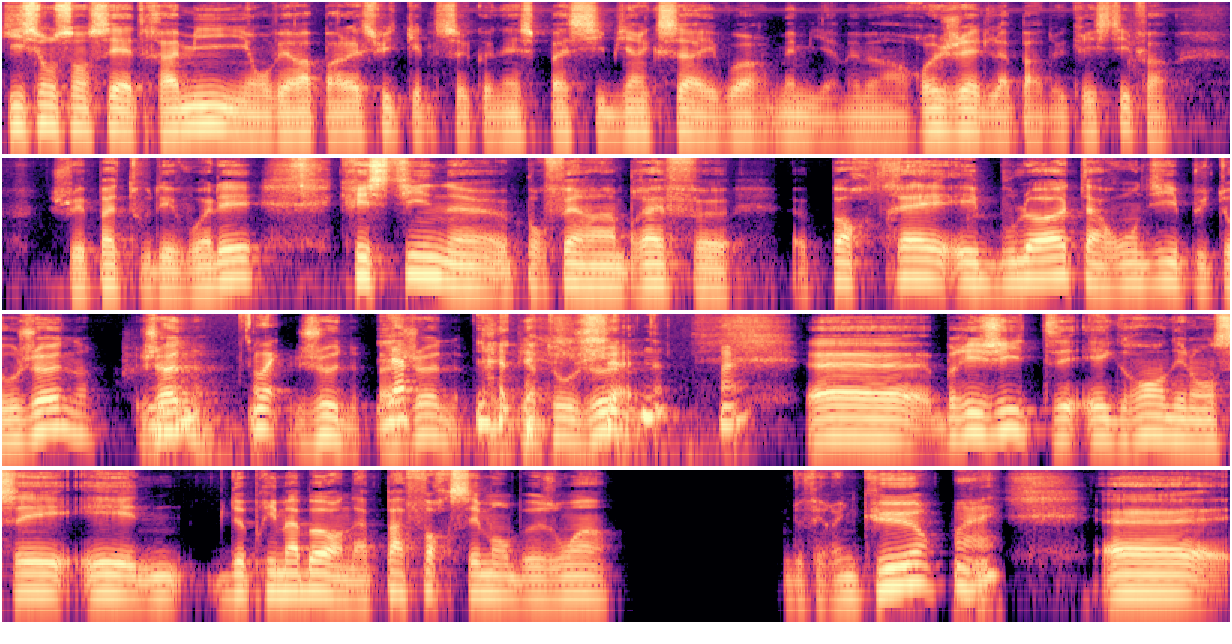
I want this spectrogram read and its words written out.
qui sont censées être amies, et on verra par la suite qu'elles ne se connaissent pas si bien que ça, et voire même il y a même un rejet de la part de Christine. Enfin, je vais pas tout dévoiler. Christine, euh, pour faire un bref euh, portrait, est boulotte, arrondie et plutôt jeune. Jeune? Ouais. Jeune, pas La- jeune, mais la- bientôt jeune. Jeune. ouais. Euh, Brigitte est grande et lancée et de prime abord n'a pas forcément besoin de faire une cure. Ouais. Euh,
